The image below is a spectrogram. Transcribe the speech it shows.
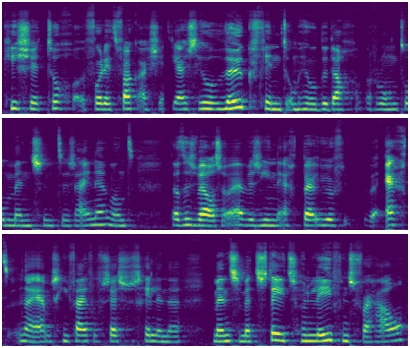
kies je toch voor dit vak als je het juist heel leuk vindt om heel de dag rondom mensen te zijn. Hè? Want dat is wel zo. Hè? We zien echt per uur echt, nou ja, misschien vijf of zes verschillende mensen met steeds hun levensverhaal.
